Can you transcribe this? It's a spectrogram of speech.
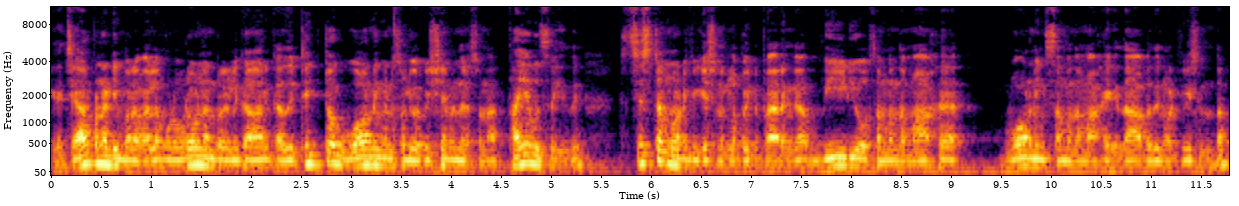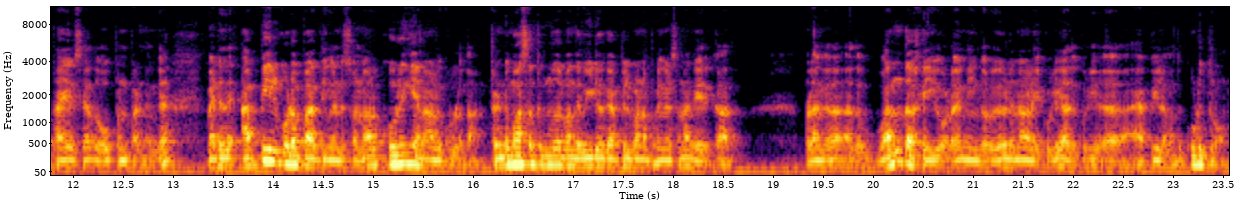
இதை ஷேர் பண்ணாட்டியும் பரவாயில்ல. உங்களோட உறவு நண்பர்களுக்கு யாருக்கு அது டிக்டாக் வார்னிங்னு சொல்லி ஒரு விஷயம் என்னன்னு சொன்னால் தயவு செய்து சிஸ்டம் நோட்டிஃபிகேஷனுக்குள்ள போயிட்டு பாருங்கள் வீடியோ சம்மந்தமாக வார்னிங் சம்மந்தமாக ஏதாவது நோட்டிஃபிகேஷன் இருந்தால் தயவு செய்து அதை ஓப்பன் பட் மற்றது அப்பீல் கூட பார்த்தீங்கன்னு சொன்னால் குறுகிய நாளுக்குள்ளே தான். ரெண்டு மாதத்துக்கு முதல் அந்த வீடியோக்கு அப்பீல் பண்ண போனீங்கன்னு சொன்னால் இருக்காது. விளங்குதா? அது வந்த கையோட நீங்கள் ஒரு ஏழு நாளைக்குள்ளேயே அதுக்குரிய அப்பீலை வந்து கொடுத்துரும்.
